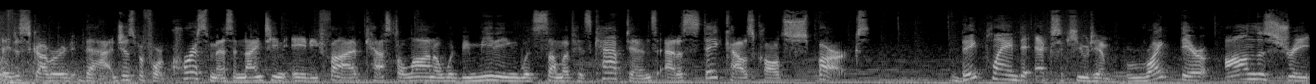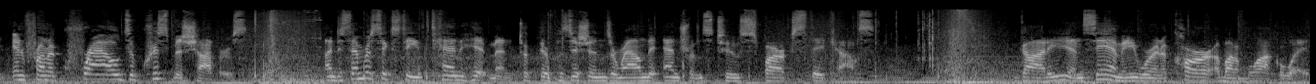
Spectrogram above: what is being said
They discovered that just before Christmas in 1985, Castellano would be meeting with some of his captains at a steakhouse called Sparks. They planned to execute him right there on the street in front of crowds of Christmas shoppers. On December 16th, 10 hitmen took their positions around the entrance to Sparks Steakhouse. Gotti and Sammy were in a car about a block away.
